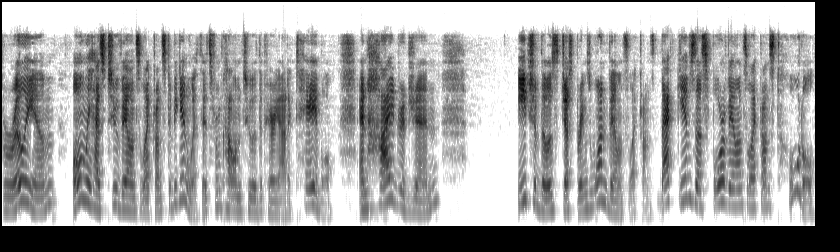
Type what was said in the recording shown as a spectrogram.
Beryllium only has two valence electrons to begin with. It's from column two of the periodic table. And hydrogen each of those just brings one valence electrons. That gives us four valence electrons total,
